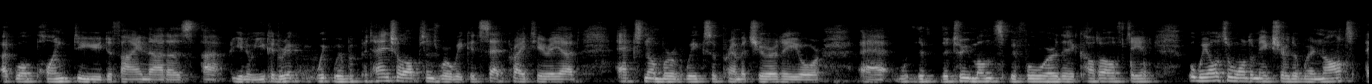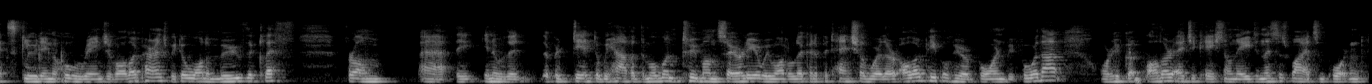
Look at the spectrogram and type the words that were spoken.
at what point do you define that as, uh, you know, you could, re- we, we potential options where we could set criteria at X number of weeks of prematurity or uh, the, the two months before the cut-off date. But we also want to make sure that we're not excluding a whole range of other parents. We don't want to move the cliff from uh, the you know the, the date that we have at the moment, two months earlier, we want to look at a potential where there are other people who are born before that or who've got other educational needs, and this is why it's important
